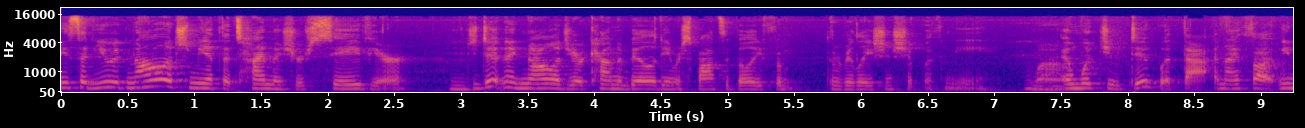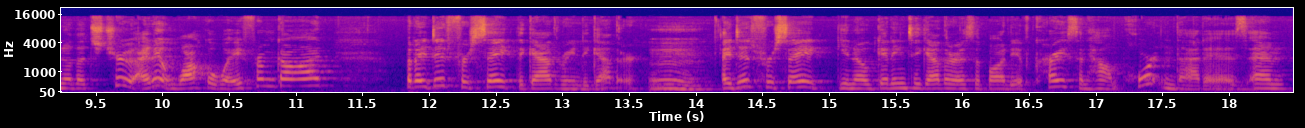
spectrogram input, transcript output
he said you acknowledged me at the time as your savior mm-hmm. but you didn't acknowledge your accountability and responsibility for the relationship with me wow. and what you did with that and i thought you know that's true i didn't walk away from god but I did forsake the gathering together. Mm. I did forsake, you know, getting together as a body of Christ and how important that is. And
